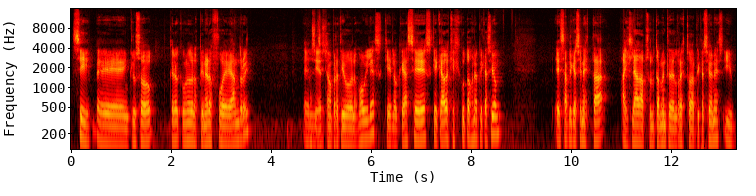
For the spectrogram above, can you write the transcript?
Sí, eh, incluso creo que uno de los pioneros fue Android, el sistema operativo de los móviles, que lo que hace es que cada vez que ejecutas una aplicación, esa aplicación está aislada absolutamente del resto de aplicaciones y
